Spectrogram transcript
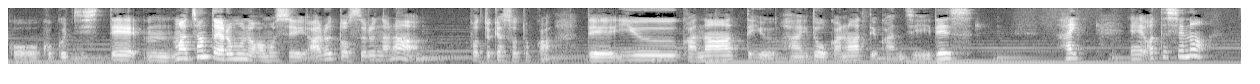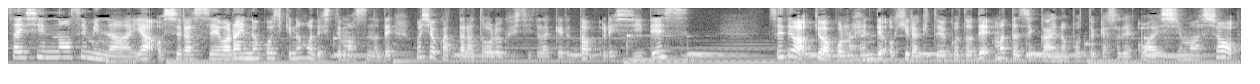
こう告知して、うんまあ、ちゃんとやるものがもしあるとするならポッドキャストとかで言うかなっていう、はい、どうかなっていう感じです。はい、えー、私の最新のセミナーやお知らせは LINE の公式の方でしてますのでもしよかったら登録していただけると嬉しいです。それでは今日はこの辺でお開きということでまた次回のポッドキャストでお会いしましょ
